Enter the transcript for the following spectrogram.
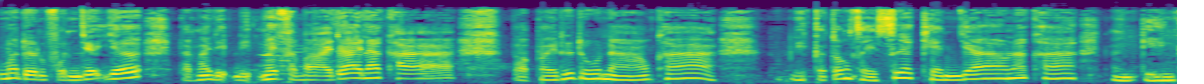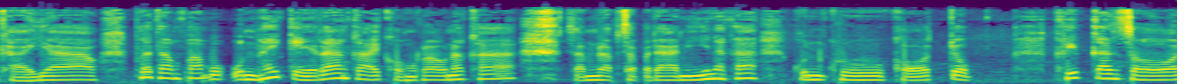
เมื่อเดินฝนเยอะๆทำให้เด็กๆไม่สบายได้นะคะ ต่อไปฤดูหนาวค่ะเด็กก็ต้องใส่เสื้อแขนยาวนะคะกางเกงขายาว เพื่อทำความอบอุ่นให้แก่ร่างกายของเรานะคะสำหรับสัปดาห์นี้นะคะ คุณครูขอจบ คลิปการสอน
